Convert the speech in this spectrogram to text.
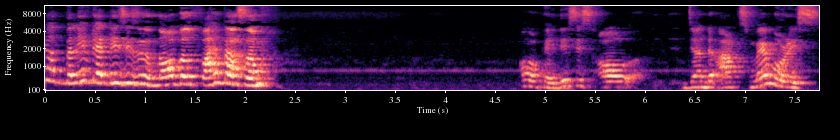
cannot believe that this is a noble phantasm. Okay, this is all Jeanne d'Arc's memories.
